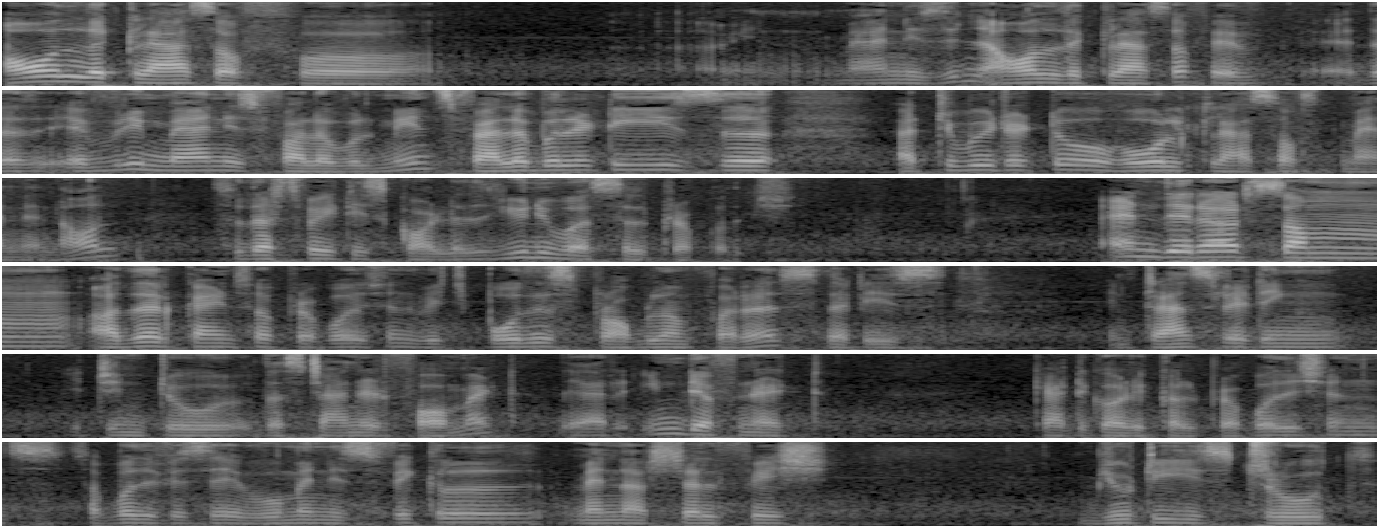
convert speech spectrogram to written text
all the class of uh, I mean man is in all the class of every, every man is fallible. Means fallibility is uh, attributed to a whole class of men and all. So that is why it is called as universal proposition. And there are some other kinds of proposition which poses problem for us. That is in translating it into the standard format they are indefinite categorical propositions. Suppose if you say woman is fickle men are selfish beauty is truth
